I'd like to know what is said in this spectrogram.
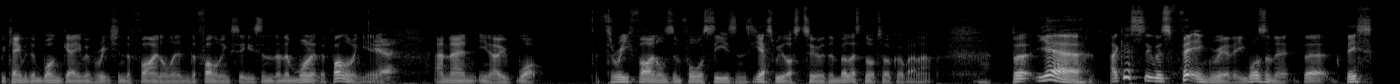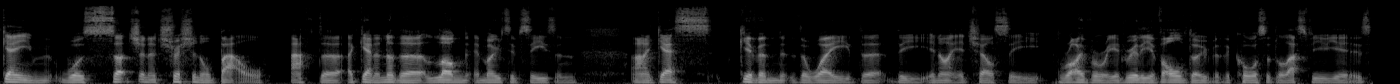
We came within one game of reaching the final in the following season, and then won it the following year. Yeah and then you know what, three finals in four seasons. Yes, we lost two of them, but let's not talk about that. But yeah, I guess it was fitting, really, wasn't it, that this game was such an attritional battle after again another long emotive season, and I guess given the way that the United Chelsea rivalry had really evolved over the course of the last few years,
